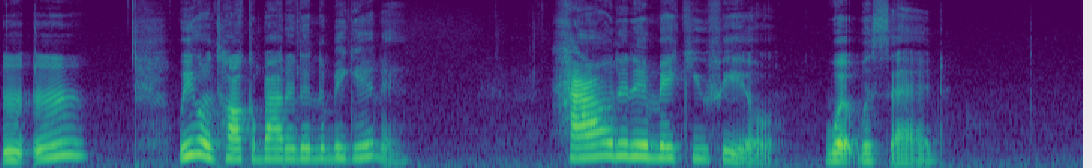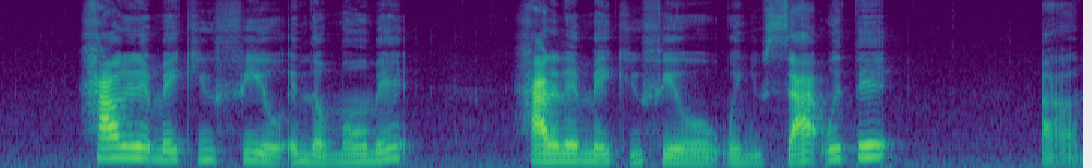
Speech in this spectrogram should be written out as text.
mm-mm we're gonna talk about it in the beginning how did it make you feel what was said how did it make you feel in the moment how did it make you feel when you sat with it um,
